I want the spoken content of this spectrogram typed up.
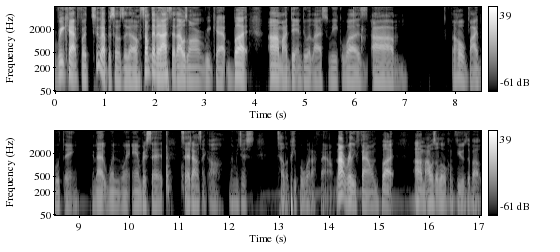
recap for two episodes ago something that i said i was going to recap but um i didn't do it last week was um the whole bible thing and that when when amber said said i was like oh let me just tell the people what i found not really found but um i was a little confused about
